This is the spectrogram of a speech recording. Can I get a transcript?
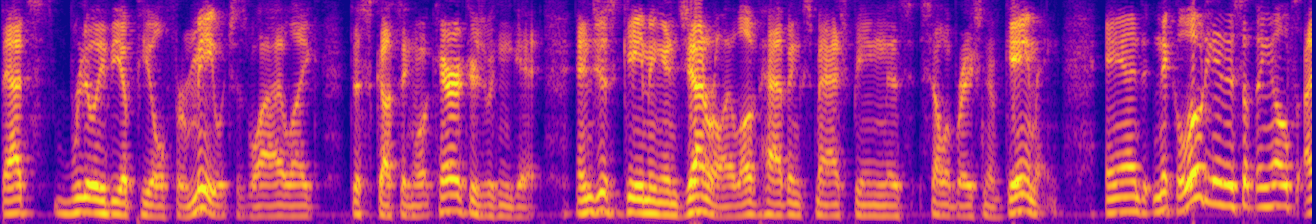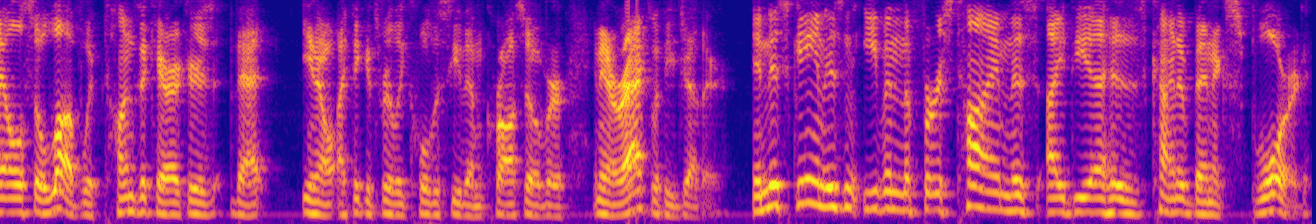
That's really the appeal for me, which is why I like discussing what characters we can get. And just gaming in general. I love having Smash being this celebration of gaming. And Nickelodeon is something else I also love, with tons of characters that you know, I think it's really cool to see them cross over and interact with each other. And this game isn't even the first time this idea has kind of been explored.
